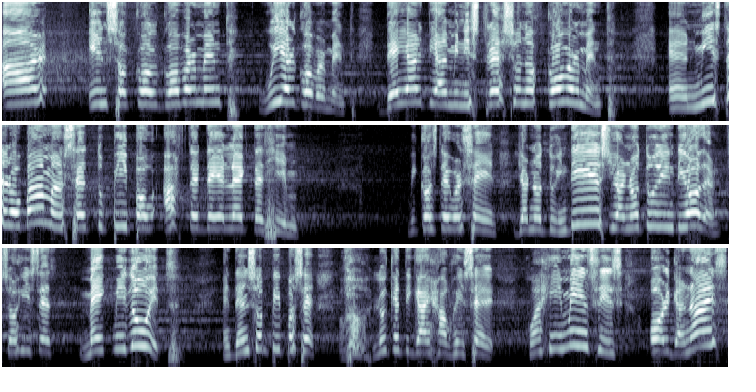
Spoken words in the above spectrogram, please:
are in so-called government, we are government. They are the administration of government. And Mr. Obama said to people after they elected him, because they were saying, you're not doing this, you're not doing the other. So he said, make me do it. And then some people say, oh, look at the guy, how he said it. What he means is organize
